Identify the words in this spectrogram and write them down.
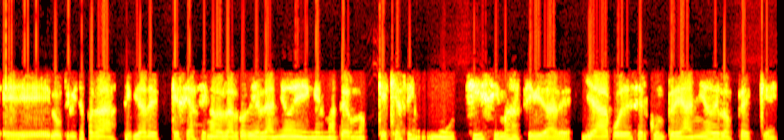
eh, lo utiliza para las actividades que se hacen a lo largo del año en el materno, que es que hacen muchísimas actividades. Ya puede ser cumpleaños de los peques,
